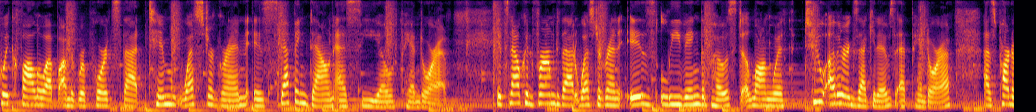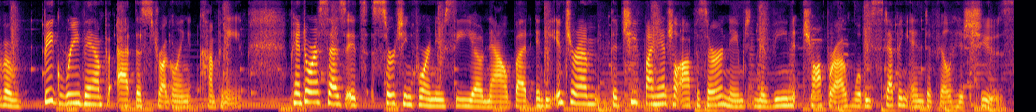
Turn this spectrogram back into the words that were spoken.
Quick follow up on the reports that Tim Westergren is stepping down as CEO of Pandora. It's now confirmed that Westergren is leaving the post along with two other executives at Pandora as part of a big revamp at the struggling company. Pandora says it's searching for a new CEO now, but in the interim, the chief financial officer named Naveen Chopra will be stepping in to fill his shoes.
